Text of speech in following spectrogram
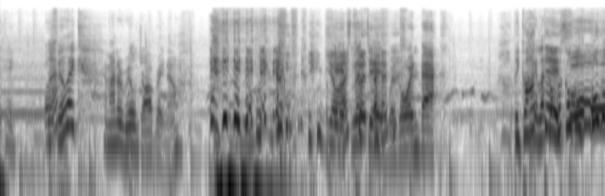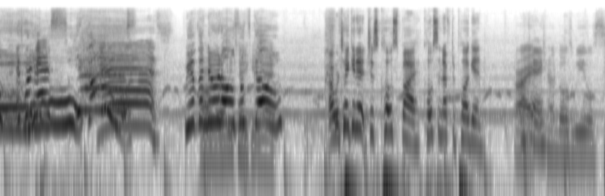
Okay. Well, I feel like I'm at a real job right now. Yo, Okay, I it's quit lifted. that. We're going back. They got Okay, let this. go, let go, go, go, go. It's working. Yes. Yes. We have the Oh, where are we noodles. Let's taking go. Oh, we're taking it just close by, close enough to plug in. All right, Okay. turn those wheels.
